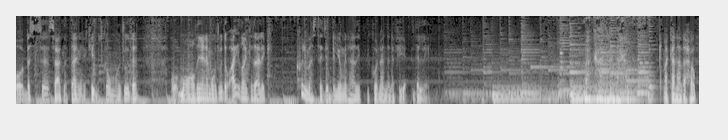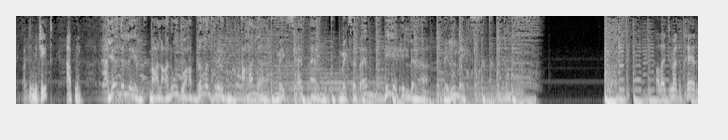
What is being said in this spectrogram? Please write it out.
وبس ساعتنا الثانية أكيد بتكون موجودة ومواضيعنا موجودة وأيضا كذلك كل ما استجد اليوم من هذه بيكون عندنا في ذا الليل. ما كان هذا حب. ما كان هذا حب. عبد المجيد عطني. يا ذا الليل مع العنود وعبد الله الفريدي على Mix FM. Mix FM هي كلها في ال mix. والله يا جماعة الخير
